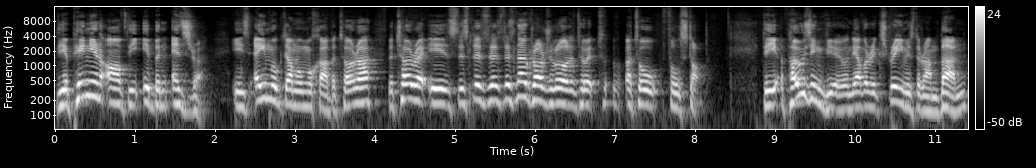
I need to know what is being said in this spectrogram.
The opinion of the Ibn Ezra is a mukdam mucha Torah. The Torah is there's, there's, there's no chronological order to it at all. Full stop. The opposing view on the other extreme is the Ramban,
